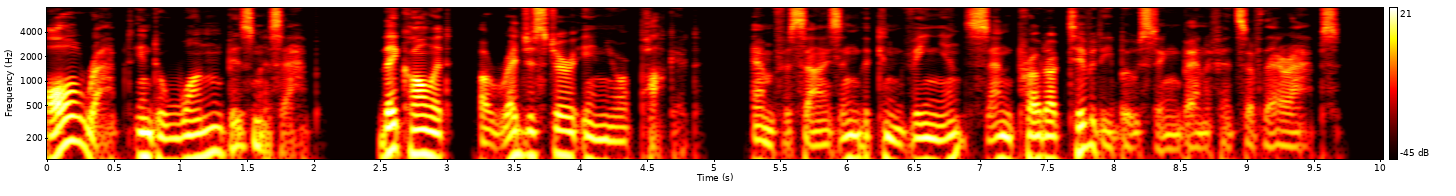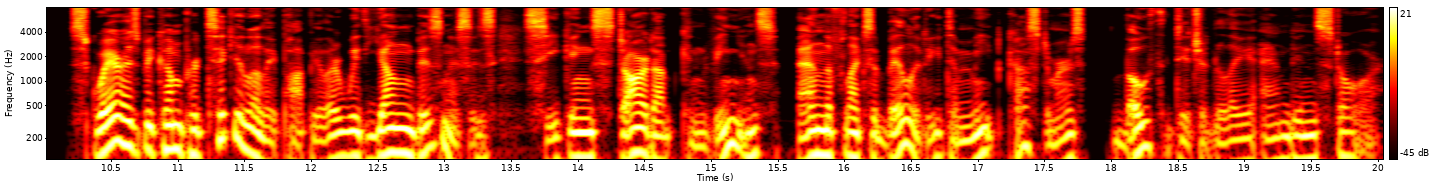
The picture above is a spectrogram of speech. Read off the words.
all wrapped into one business app. They call it a register in your pocket, emphasizing the convenience and productivity boosting benefits of their apps. Square has become particularly popular with young businesses seeking startup convenience and the flexibility to meet customers both digitally and in store.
